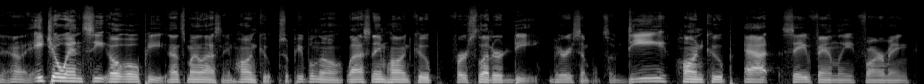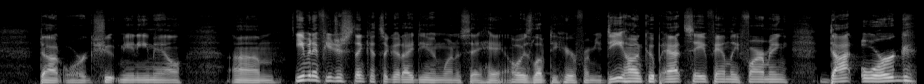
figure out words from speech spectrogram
uh, h-o-n-c-o-o-p that's my last name honcoop so people know last name honcoop first letter d very simple. So d honcoop at savefamilyfarming.org shoot me an email. Um, even if you just think it's a good idea and want to say hey I always love to hear from you d honcoop at savefamilyfarming.org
